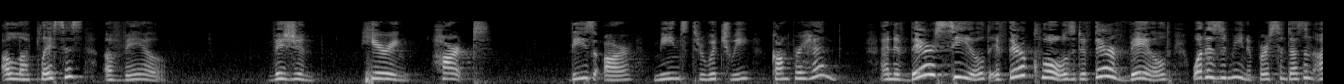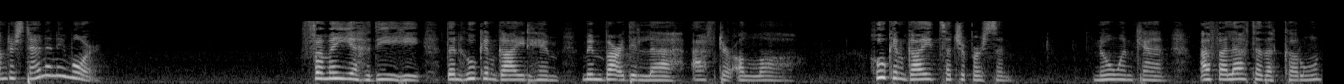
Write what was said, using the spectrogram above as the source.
Allah places a veil. Vision, hearing, heart. These are means through which we comprehend. And if they're sealed, if they're closed, if they're veiled, what does it mean? A person doesn't understand anymore. فَمَن يَهْدِيهِ Then who can guide him مِن بَعْدِ اللَّهِ After Allah. Who can guide such a person? No one can. أَفَلَا تَذَكَّرُونَ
